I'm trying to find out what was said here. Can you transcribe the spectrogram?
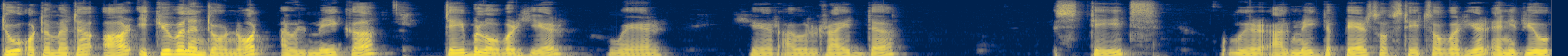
two automata are equivalent or not I will make a table over here where here I will write the states where I'll make the pairs of states over here. And if you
